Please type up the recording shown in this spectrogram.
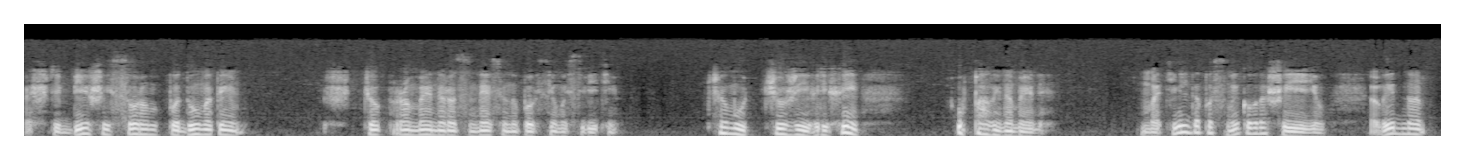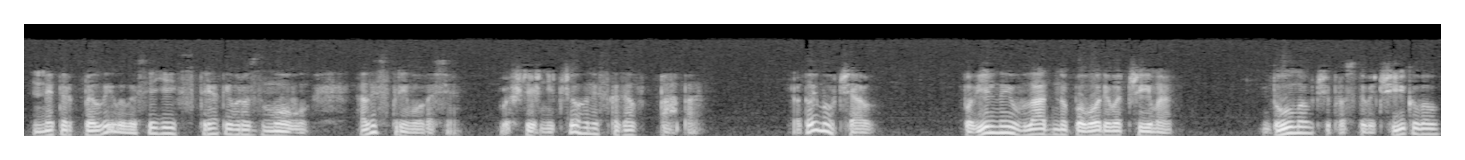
а ще більший сором подумати, що про мене рознесено по всьому світі. Чому чужі гріхи упали на мене? Матільда посмикувала шиєю. Видно, не терпеливилося їй встряти в розмову, але стримувалася, бо ще ж нічого не сказав папа. А той мовчав, повільно і владно поводив очима, думав чи просто вичікував,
